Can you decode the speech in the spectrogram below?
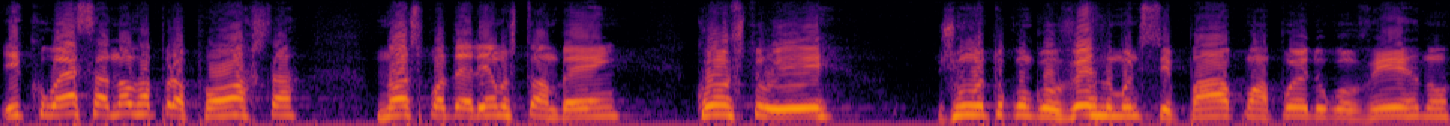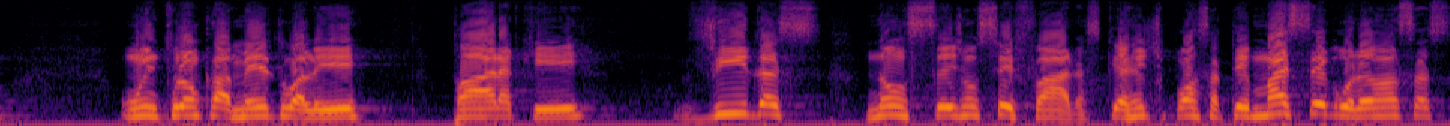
e com essa nova proposta nós poderemos também construir, junto com o governo municipal, com o apoio do governo, um entroncamento ali para que vidas não sejam ceifadas, que a gente possa ter mais seguranças,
